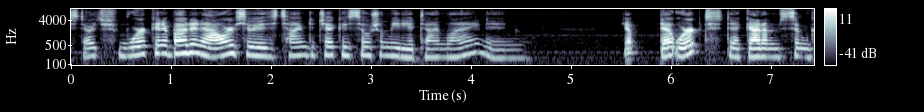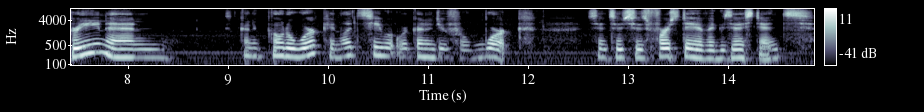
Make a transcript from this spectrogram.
He starts work in about an hour, so he has time to check his social media timeline. And yep, that worked. That got him some green, and he's going to go to work. And let's see what we're going to do for work since it's his first day of existence.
